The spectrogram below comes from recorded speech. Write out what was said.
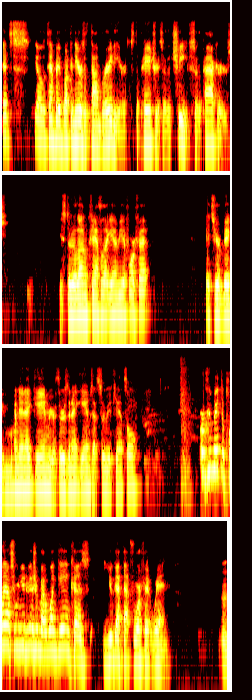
it's you know the Tampa Bay Buccaneers with Tom Brady, or it's the Patriots, or the Chiefs, or the Packers. You still let them cancel that game and be a forfeit. It's your big Monday night game or your Thursday night games that still be a cancel. Or if you make the playoffs, win your division by one game because you got that forfeit win. Hmm.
